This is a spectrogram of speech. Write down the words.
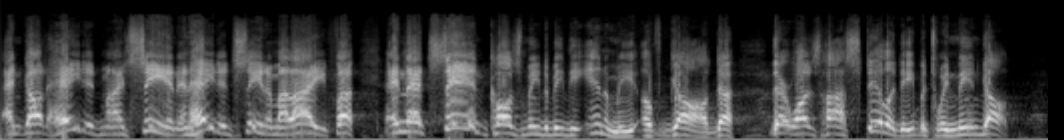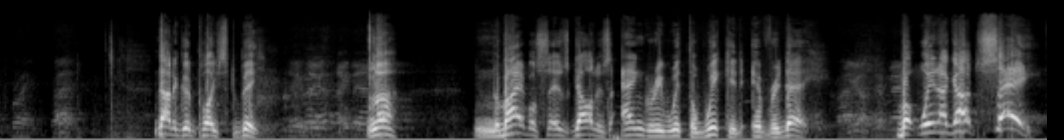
And God hated my sin and hated sin in my life. Uh, and that sin caused me to be the enemy of God. Uh, there was hostility between me and God. Not a good place to be. Uh, the Bible says God is angry with the wicked every day. But when I got saved,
